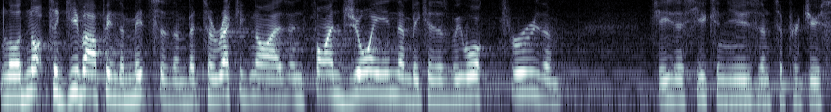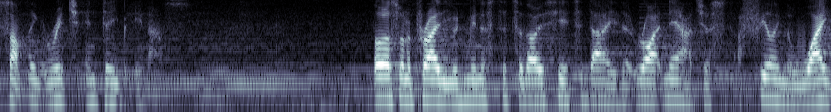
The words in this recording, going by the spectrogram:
Lord, not to give up in the midst of them, but to recognize and find joy in them because as we walk through them, Jesus, you can use them to produce something rich and deep in us. Lord, I just want to pray that you would minister to those here today that right now just are feeling the weight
